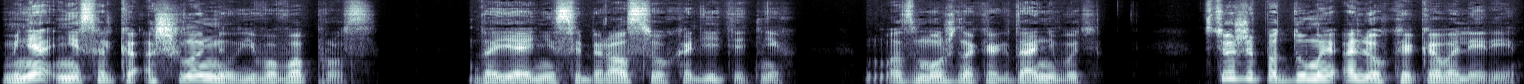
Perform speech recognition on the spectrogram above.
Меня несколько ошеломил его вопрос. Да я и не собирался уходить от них. Возможно, когда-нибудь. Все же подумай о легкой кавалерии.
